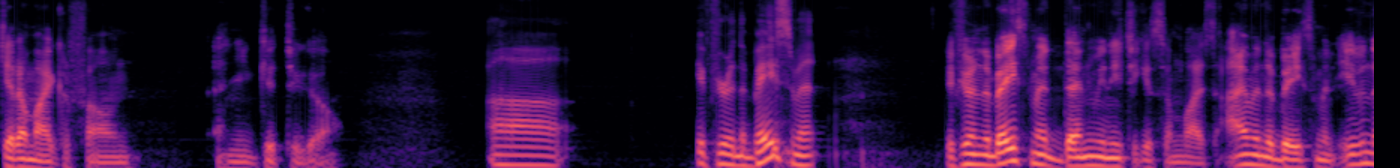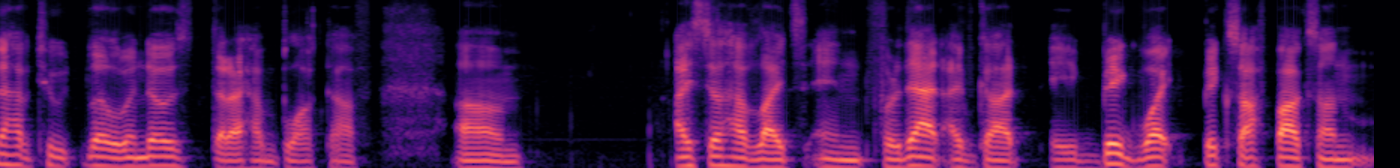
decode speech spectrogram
Get a microphone, and you're good to go. Uh, if you're in the basement, If you're in the basement, then we need to get some lights. I'm in the basement, even though I have two little windows that I have blocked off. Um, I still have lights, and for that, I've got a big white, big softbox on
